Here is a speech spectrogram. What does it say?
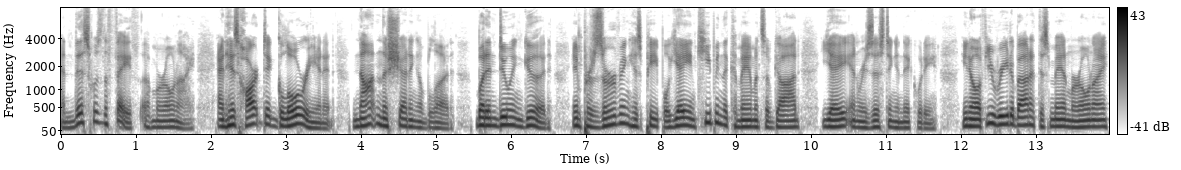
And this was the faith of Moroni. And his heart did glory in it, not in the shedding of blood, but in doing good, in preserving his people, yea, in keeping the commandments of God, yea, and resisting iniquity. You know, if you read about it, this man Moroni,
